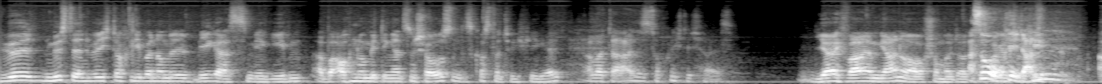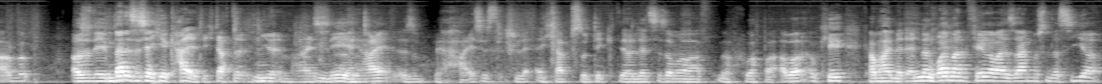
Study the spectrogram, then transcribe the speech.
würd, müsste, dann würde ich doch lieber nochmal Vegas mir geben, aber auch nur mit den ganzen Shows und das kostet natürlich viel Geld. Aber da ist es doch richtig heiß. Ja, ich war im Januar auch schon mal dort. Ach so, okay, ganz dann. Aber, außerdem, Und dann ist es ja hier kalt. Ich dachte, hier im Heiß. nee, hei, also heiß ist schlecht. Ich habe so dick, der letzte Sommer war war furchtbar, aber okay, kann man halt nicht ändern. Wobei man fairerweise sagen muss, dass Sie ja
